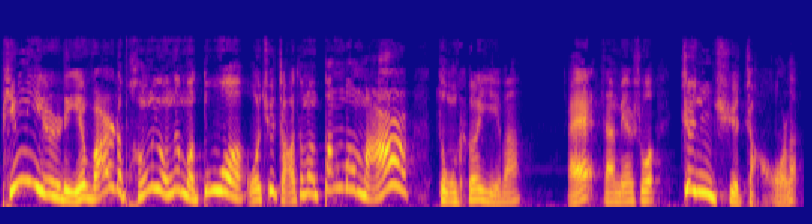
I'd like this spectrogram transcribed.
平日里玩的朋友那么多，我去找他们帮帮忙，总可以吧？哎，咱别说，真去找了。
